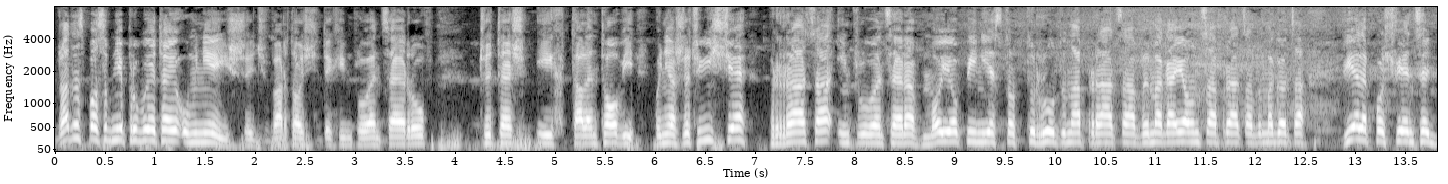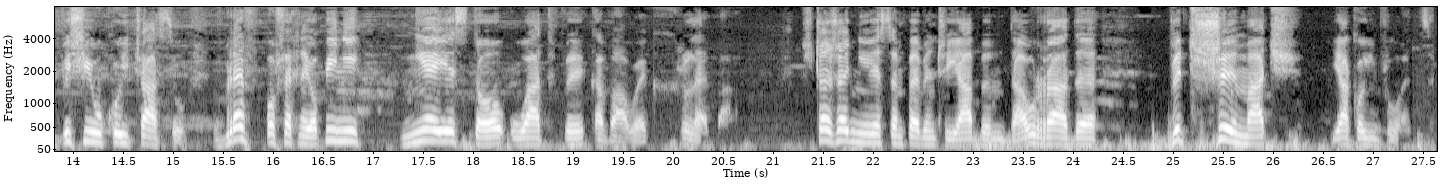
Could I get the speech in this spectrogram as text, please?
W żaden sposób nie próbuję tutaj umniejszyć wartości tych influencerów, czy też ich talentowi, ponieważ rzeczywiście praca influencera w mojej opinii jest to trudna praca, wymagająca praca, wymagająca wiele poświęceń, wysiłku i czasu. Wbrew powszechnej opinii nie jest to łatwy kawałek chleba. Szczerze nie jestem pewien, czy ja bym dał radę wytrzymać jako influencer.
